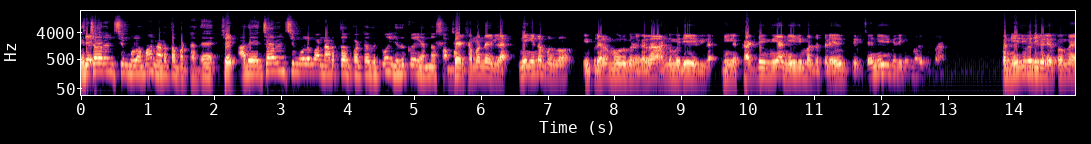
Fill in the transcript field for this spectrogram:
ஹெச்ஆர்என்சி மூலமா நடத்தப்பட்டது. சரி. அது ஹெச்ஆர்என்சி மூலமா நடத்தப்பட்டதுக்கும் இதுக்கும் என்ன சம்பந்தம்? இல்ல. நீங்க என்ன பண்ணணும்? இப்படி எல்லாம் முருகனுக்கெல்லாம் அனுமதியே இல்லை. நீங்க கடுமையா நீதிமன்றத்துல எதிர்ப்பு தெரிவிச்சா நீதிபதிகள் மறுக்க போறாங்க. இப்ப நீதிபதிகள் எப்பவுமே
